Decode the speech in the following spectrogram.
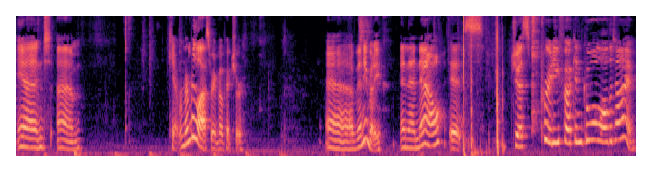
and um, can't remember the last rainbow picture of anybody. And then now it's just pretty fucking cool all the time.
